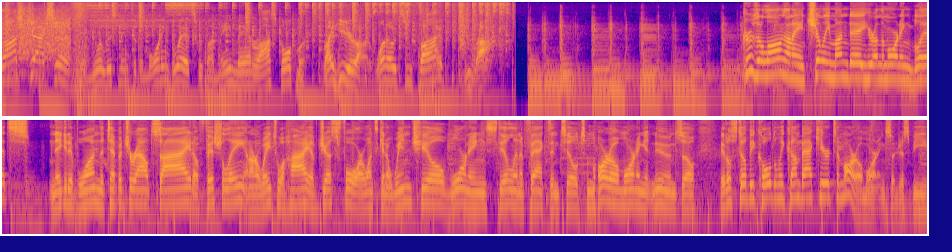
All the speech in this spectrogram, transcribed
Josh Jackson. And you're listening to the Morning Blitz with my main man, Ross Volkmer, right here on 1025 You Rock. Cruising along on a chilly Monday here on the Morning Blitz. Negative one, the temperature outside officially, and on our way to a high of just four. Once again, a wind chill warning still in effect until tomorrow morning at noon. So it'll still be cold when we come back here tomorrow morning. So just be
